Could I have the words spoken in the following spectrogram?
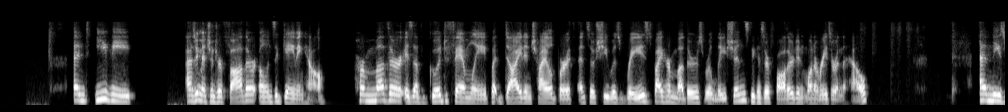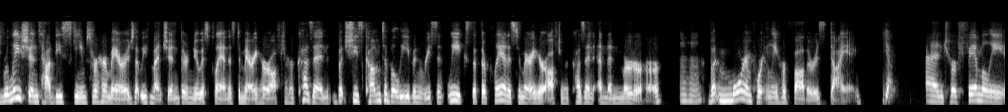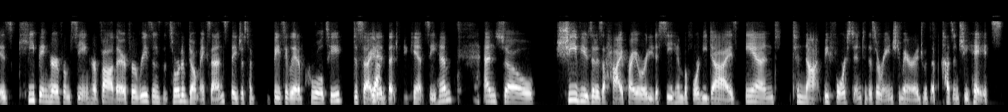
And Evie, as we mentioned, her father owns a gaming hell. Her mother is of good family but died in childbirth. And so she was raised by her mother's relations because her father didn't want to raise her in the hell. And these relations have these schemes for her marriage that we've mentioned. Their newest plan is to marry her off to her cousin, but she's come to believe in recent weeks that their plan is to marry her off to her cousin and then murder her. Mm-hmm. But more importantly, her father is dying. Yeah. And her family is keeping her from seeing her father for reasons that sort of don't make sense. They just have basically out of cruelty decided that she can't see him. And so she views it as a high priority to see him before he dies and to not be forced into this arranged marriage with a cousin she hates.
